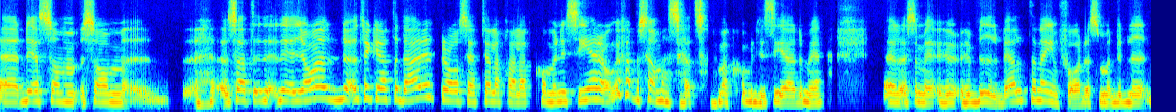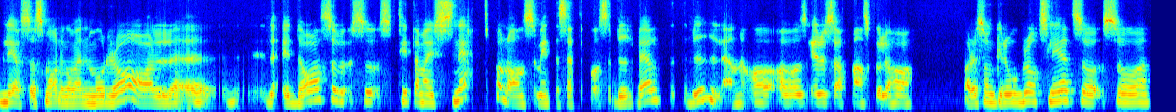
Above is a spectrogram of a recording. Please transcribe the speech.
Eh, det som, som, eh, så att det, jag, jag, tycker att det där är ett bra sätt i alla fall att kommunicera ungefär på samma sätt som man kommunicerade med eller som hur, hur bilbältena infördes. Det blev, blev så småningom en moral. Eh, idag så, så, så, tittar man ju snett på någon som inte sätter på sig bilbältet i bilen. Och, och är det så att man skulle ha, Var det som grov brottslighet så, så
